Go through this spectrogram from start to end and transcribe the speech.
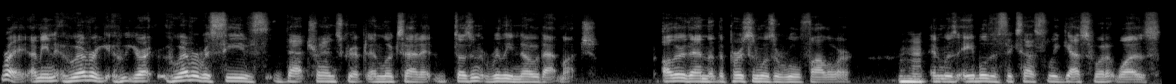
Right. I mean, whoever who whoever receives that transcript and looks at it doesn't really know that much, other than that the person was a rule follower mm-hmm. and was able to successfully guess what it was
